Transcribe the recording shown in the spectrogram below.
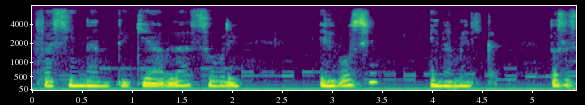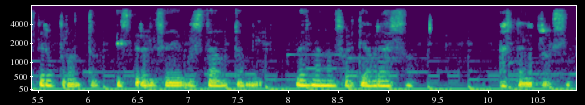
fascinante que habla sobre el bocio en América. Los espero pronto. Espero les haya gustado también. Les mando un fuerte abrazo. Hasta la próxima.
